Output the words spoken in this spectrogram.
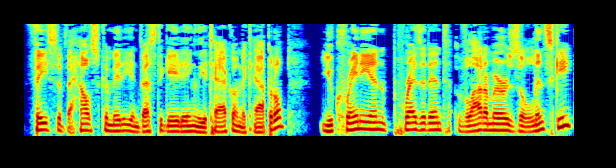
face of the House committee investigating the attack on the Capitol. Ukrainian President Vladimir Zelensky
